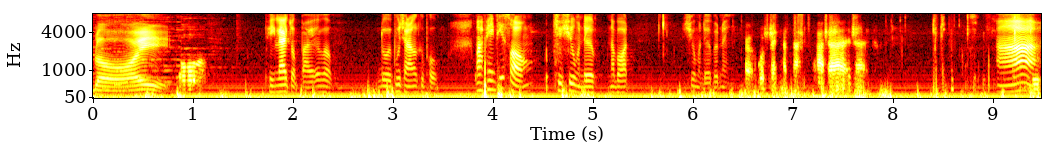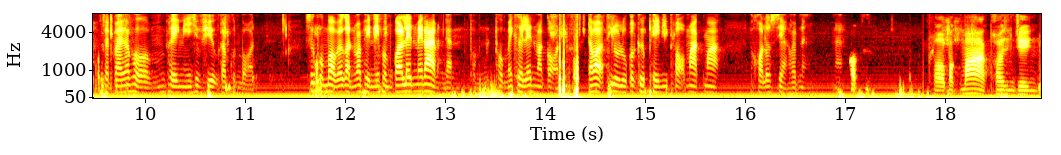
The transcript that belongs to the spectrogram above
ยบร้อย เพลงแรกจบไปแล้วแบบโดยผู้ชายก็คือผม มาเพลงที่สองชิวๆเหมือนเดิมนะบอสชิวเหมือนเดิมแป๊บนึงกดใช่ใช่อ่าจัดไปครับผม เพลงนี้ชิวๆครับคุณบอสซึ่งผมบอกไว้ก่อนว่าเพลงนี้ผมก็เล่นไม่ได้เหมือนกัน ผมผมไม่เคยเล่นมาก่อน แต่ว่าที่รู้ๆก็คือเพลงนี้เพราะมากๆขอลดเสียงแป๊บนึงนะเพราะมากๆเพราะจริงๆ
